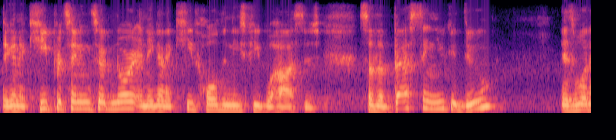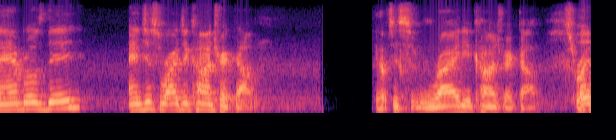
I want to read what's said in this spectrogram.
They're going to keep pretending to ignore it and they're going to keep holding these people hostage. So the best thing you could do is what Ambrose did and just ride your contract out. Yep. Just ride your contract out. Just ride it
